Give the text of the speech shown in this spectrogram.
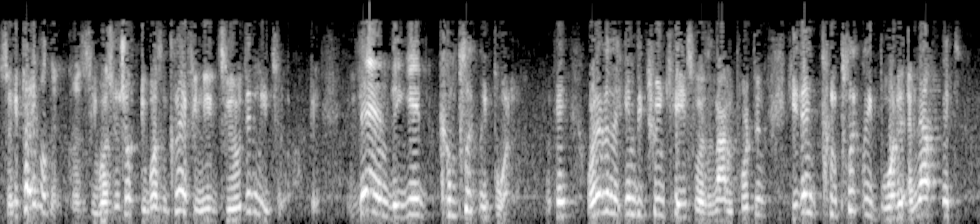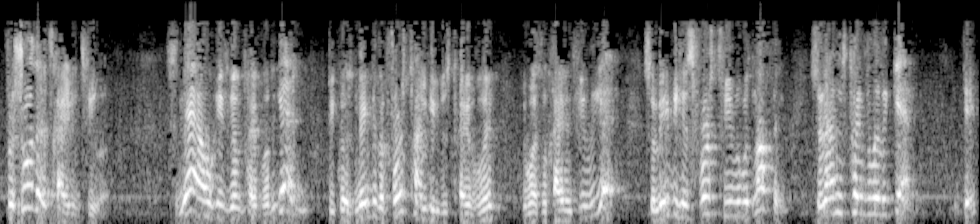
So he tabled it because he wasn't sure. It wasn't clear if he needed to or didn't need to. Okay. Then the yid completely bought it. Okay. Whatever the in between case was not important. He then completely bought it, and now it's for sure that it's chayiv and tevilah. So now he's going to it again because maybe the first time he was tabling it, wasn't chayiv and tevilah yet. So maybe his first tevilah was nothing. So now he's it again. Okay.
